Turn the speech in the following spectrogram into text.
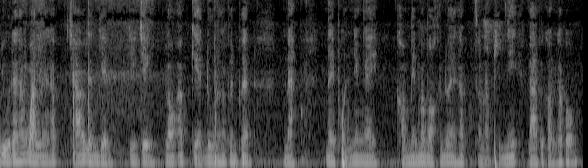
อยู่ได้ทั้งวันเลยครับ เช้าเย็นเย็นจริง ๆ ลองอัปเกรดดูนะครับเพื่อนๆนะในผลยังไง คอมเมนต์มาบอกกันด้วยครับสำหรับคลิปนี้ลาไปก่อนครับผม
